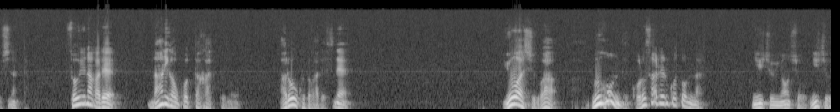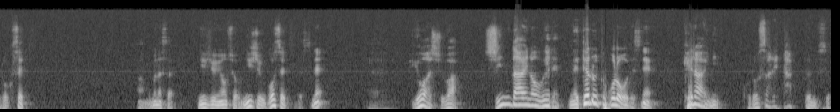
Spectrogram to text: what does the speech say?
失った。そういう中で何が起こったかっていうのを、あろうことがですね、ヨアシュは謀反で殺されることになる。24章26節あごめんなさい。24章25節ですね。ヨアシュは寝台の上で寝てるところをですね、家来に殺されたって言うんですよ。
